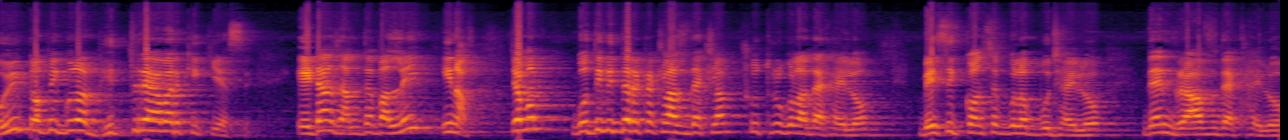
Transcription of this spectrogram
ওই টপিকগুলোর ভিতরে আবার কি কি আছে? এটা জানতে পারলেই ইনাফ যেমন গতিবিদ্যার একটা ক্লাস দেখলাম, সূত্রগুলো দেখাইলো বেসিক কনসেপ্টগুলো বুঝাইলো দেন গ্রাফ দেখাইলো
